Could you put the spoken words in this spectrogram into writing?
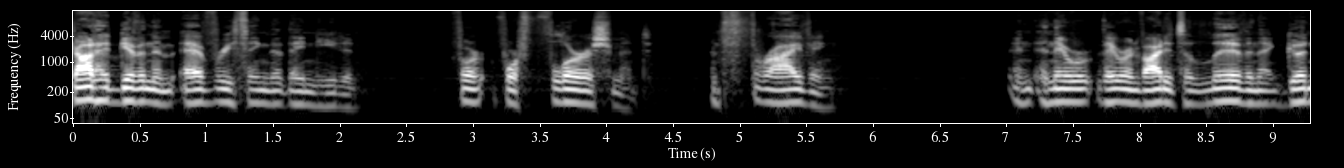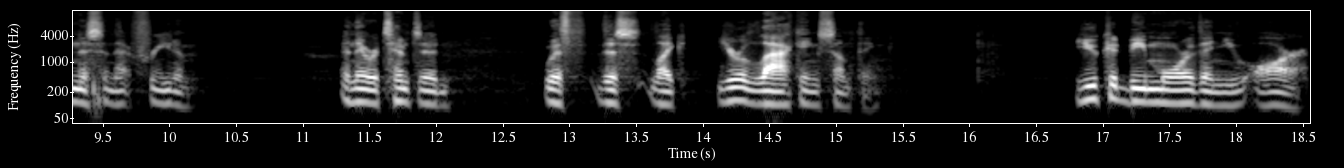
God had given them everything that they needed for, for flourishment and thriving. And, and they, were, they were invited to live in that goodness and that freedom. And they were tempted with this, like, you're lacking something. You could be more than you are.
